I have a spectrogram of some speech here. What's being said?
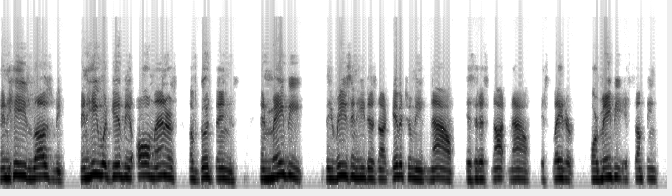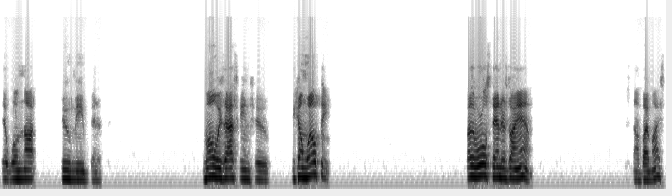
And he loves me. And he would give me all manners of good things. And maybe the reason he does not give it to me now is that it's not now, it's later. Or maybe it's something that will not do me benefit. I'm always asking to become wealthy. By the world standards, I am. It's not by my standards.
